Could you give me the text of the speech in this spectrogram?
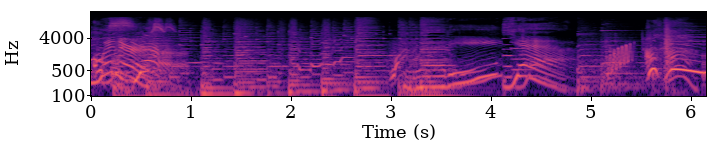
Winners. Ready? Yeah. Start.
